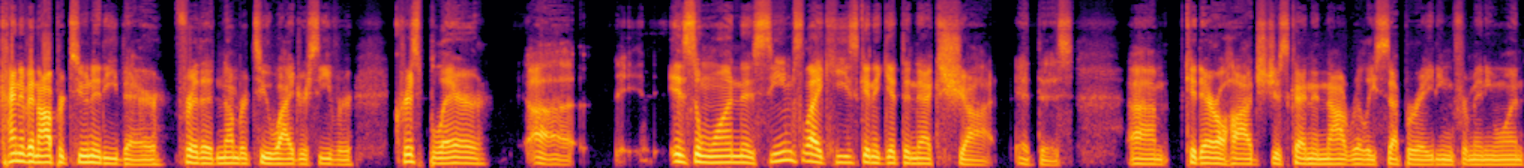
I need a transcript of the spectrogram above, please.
kind of an opportunity there for the number two wide receiver. Chris Blair uh, is the one that seems like he's going to get the next shot at this. Um, KhaDarel Hodge just kind of not really separating from anyone.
